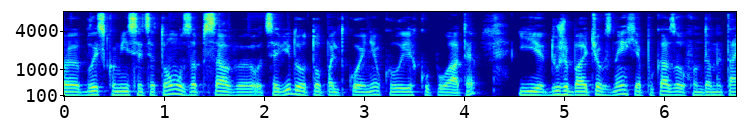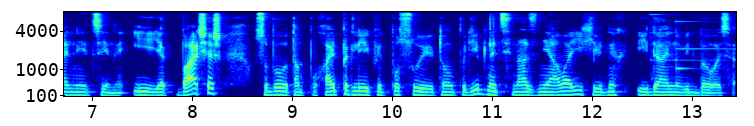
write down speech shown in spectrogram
е, близько місяця тому записав оце відео топ альткоїнів, коли їх купувати. І дуже багатьох з них я показував фундаментальні ціни. І як бачиш, особливо там по Hyperliquid, по SUI і тому подібне, ціна зняла їх і від них ідеально відбилася.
